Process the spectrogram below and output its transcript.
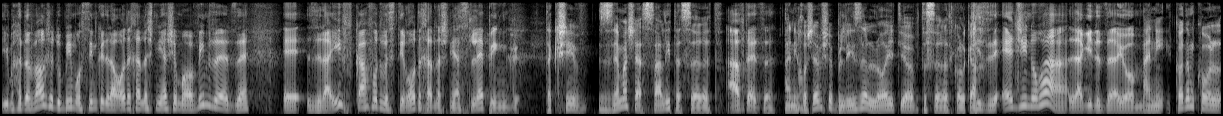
אם הדבר שדובים עושים כדי להראות אחד לשנייה שהם אוהבים זה את זה, אה, זה להעיף כאפות וסטירות אחד לשנייה, slapping. תקשיב, זה מה שעשה לי את הסרט. אהבת את זה. אני חושב שבלי זה לא הייתי אוהב את הסרט כל כך. כי זה edgy נורא להגיד את זה היום. אני, קודם כל,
